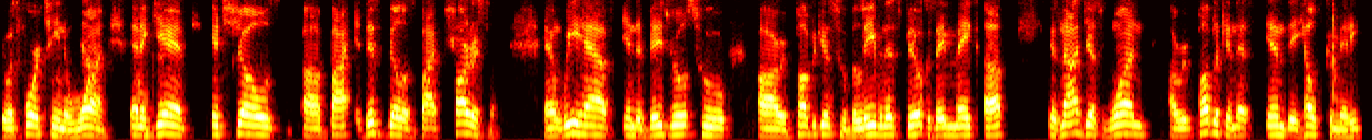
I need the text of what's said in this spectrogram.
It was 14 to one. And again, it shows uh, by this bill is bipartisan, and we have individuals who are Republicans who believe in this bill because they make up. It's not just one a Republican that's in the health committee,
